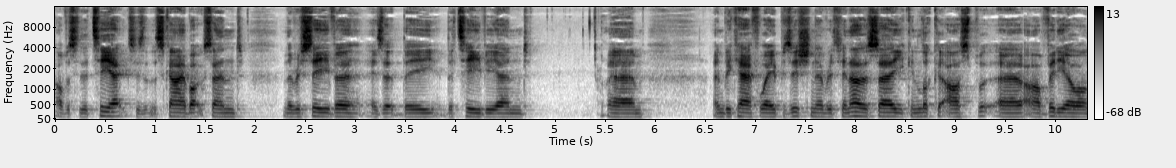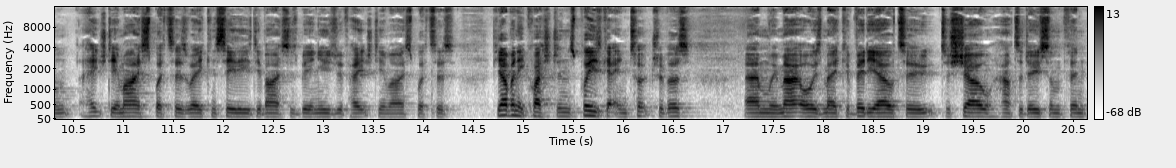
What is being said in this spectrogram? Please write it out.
obviously the TX is at the skybox end, and the receiver is at the, the TV end. Um, and be careful where you position everything. As I say, you can look at our uh, our video on HDMI splitters where you can see these devices being used with HDMI splitters. If you have any questions, please get in touch with us. Um, we might always make a video to, to show how to do something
